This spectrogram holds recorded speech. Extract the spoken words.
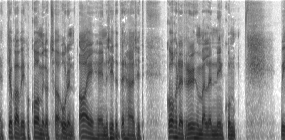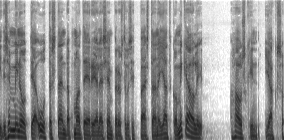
että joka viikko koomikot saa uuden aiheen ja siitä tehdään sitten kohderyhmälle niin kuin viitisen minuuttia uutta stand-up-materiaalia ja sen perusteella sitten päästään aina jatkoon. Mikä oli hauskin jakso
